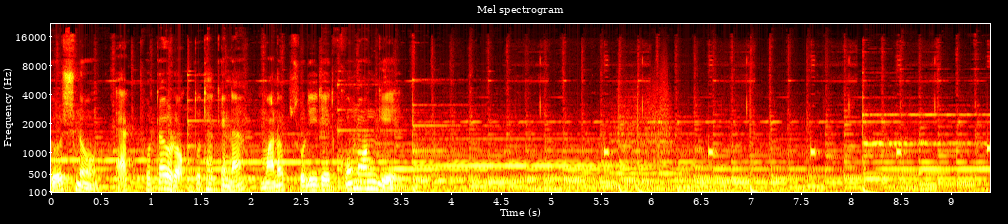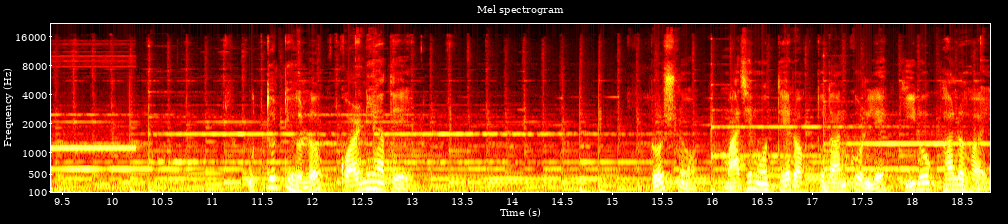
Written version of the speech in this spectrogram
প্রশ্ন, এক ফোঁটাও রক্ত থাকে না মানব শরীরের কোন অঙ্গে? উত্তরটি হলো কর্নিয়াতে। প্রশ্ন, মাঝে মধ্যে রক্তদান করলে কি রোগ ভালো হয়?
